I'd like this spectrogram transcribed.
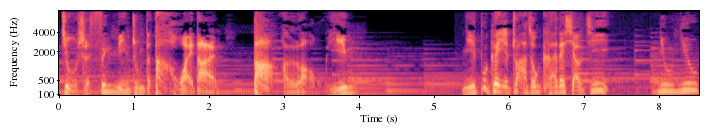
就是森林中的大坏蛋——大老鹰。你不可以抓走可爱的小鸡！妞妞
